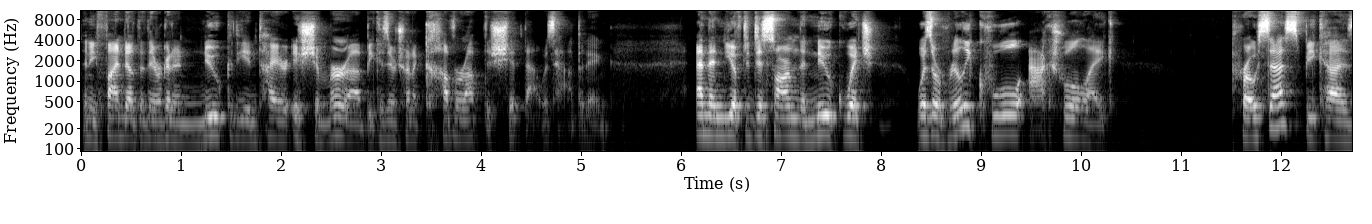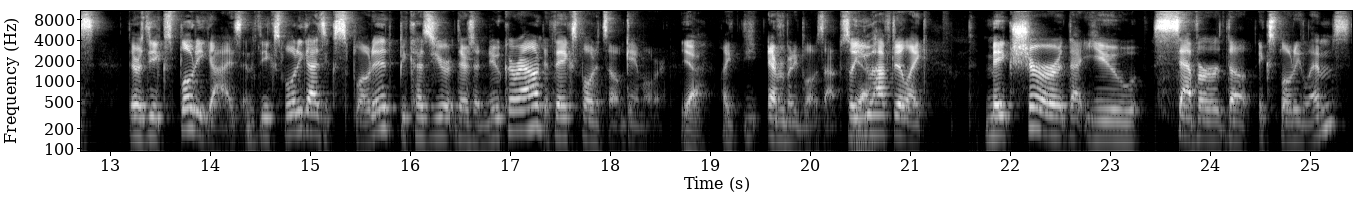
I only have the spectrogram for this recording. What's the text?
Then you find out that they were going to nuke the entire Ishimura because they were trying to cover up the shit that was happening. And then you have to disarm the nuke, which was a really cool actual like process because there's the explodey guys, and if the explodey guys exploded because you're there's a nuke around, if they explode, it's oh, game over. yeah, Like everybody blows up. So Yeah. you have to like make sure that you sever the explodey limbs,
